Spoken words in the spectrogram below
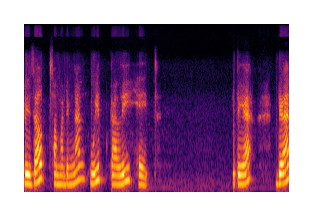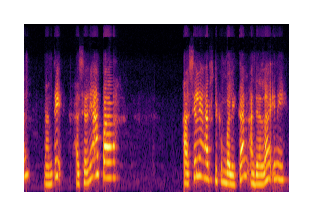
result sama dengan width kali height. Gitu ya. Dan nanti hasilnya apa? Hasil yang harus dikembalikan adalah ini.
